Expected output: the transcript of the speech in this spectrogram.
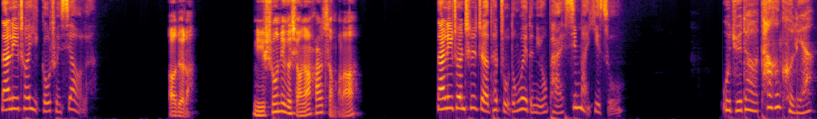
南离川也勾唇笑了。哦，对了，你说那个小男孩怎么了？南离川吃着他主动喂的牛排，心满意足。我觉得他很可怜，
